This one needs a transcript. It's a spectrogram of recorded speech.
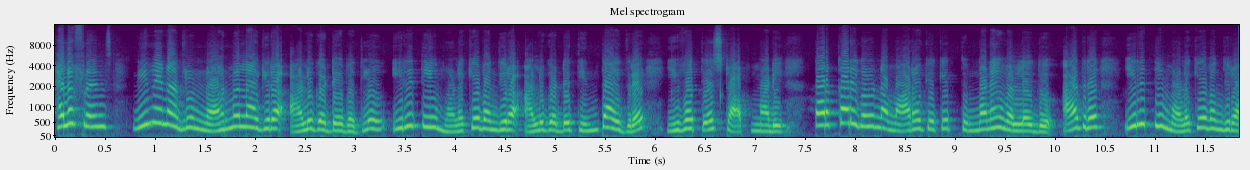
ಹಲೋ ಫ್ರೆಂಡ್ಸ್ ನೀವೇನಾದರೂ ನಾರ್ಮಲ್ ಆಗಿರೋ ಆಲೂಗಡ್ಡೆ ಬದಲು ಈ ರೀತಿ ಮೊಳಕೆ ಬಂದಿರೋ ಆಲೂಗಡ್ಡೆ ತಿಂತಾ ಇದ್ರೆ ಇವತ್ತೇ ಸ್ಟಾಪ್ ಮಾಡಿ. ತರಕಾರಿಗಳು ನಮ್ಮ ಆರೋಗ್ಯಕ್ಕೆ ತುಂಬಾನೇ ಒಳ್ಳೆಯದು ಆದರೆ ಈ ರೀತಿ ಮೊಳಕೆ ಬಂದಿರೋ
